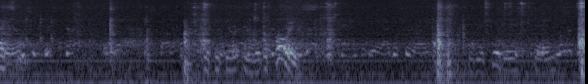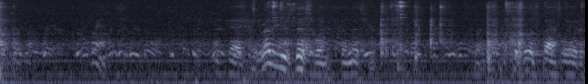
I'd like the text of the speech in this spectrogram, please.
Excellent. This is your end of the pulleys. And they should be in clamps. Okay, I'd rather use this one than this one. But I'll put those back later.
